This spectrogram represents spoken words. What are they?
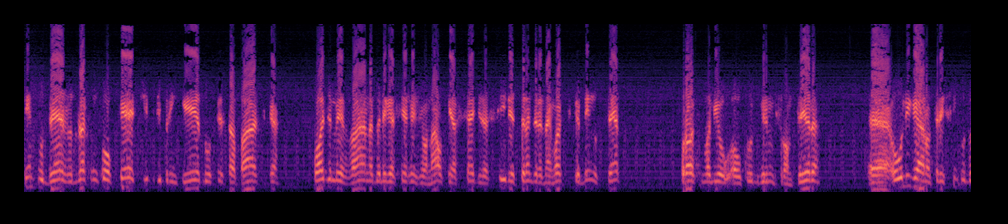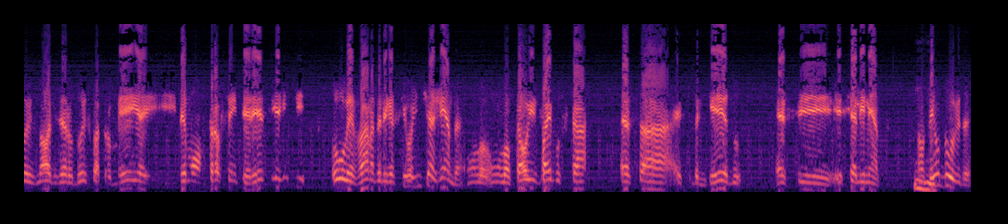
quem puder ajudar com qualquer tipo de brinquedo ou cesta básica, pode levar na delegacia regional, que é a sede da Ciretran de Negócio, que fica bem no centro, próximo ali ao, ao Clube Grêmio Fronteira, é, ou ligar no 3529-0246 e, demonstrar o seu interesse e a gente ou levar na delegacia ou a gente agenda um, um local e vai buscar essa, esse brinquedo, esse, esse alimento. Não uhum. tenho dúvida.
